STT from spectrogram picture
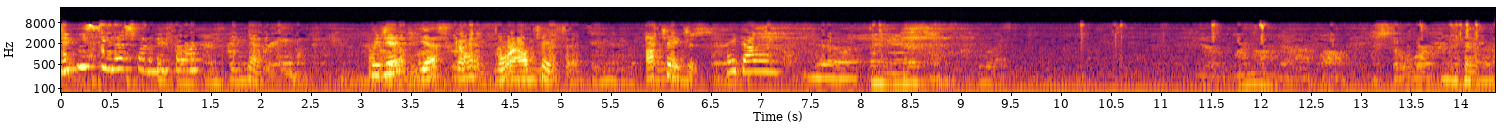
Did we see this one before? Yeah. We did? Yes, go ahead, more, I'll change it. I'll change it. Hey, Don. Yeah, the thing is, you know, we're not, uh, well, still working together,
